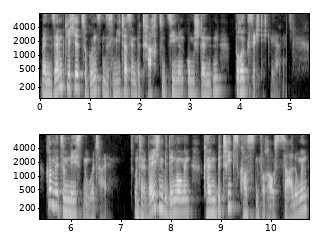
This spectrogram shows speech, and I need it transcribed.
wenn sämtliche zugunsten des Mieters in Betracht zu ziehenden Umständen berücksichtigt werden. Kommen wir zum nächsten Urteil. Unter welchen Bedingungen können Betriebskostenvorauszahlungen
